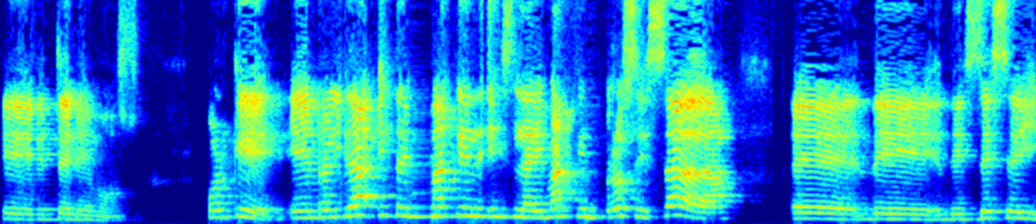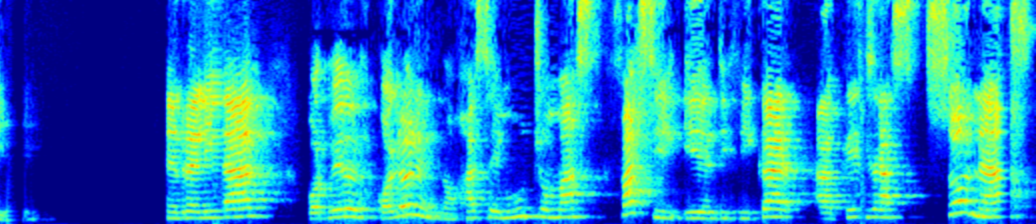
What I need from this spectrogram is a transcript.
eh, tenemos. ¿Por qué? En realidad esta imagen es la imagen procesada eh, de, de CCI. En realidad, por medio de los colores nos hace mucho más fácil identificar aquellas zonas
